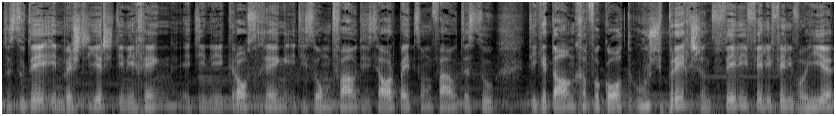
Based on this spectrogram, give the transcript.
dass du dich investierst in deine Kinder, in deine Grosskinder, in dein Umfeld, in dein Arbeitsumfeld, dass du die Gedanken von Gott aussprichst. Und viele, viele, viele von hier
